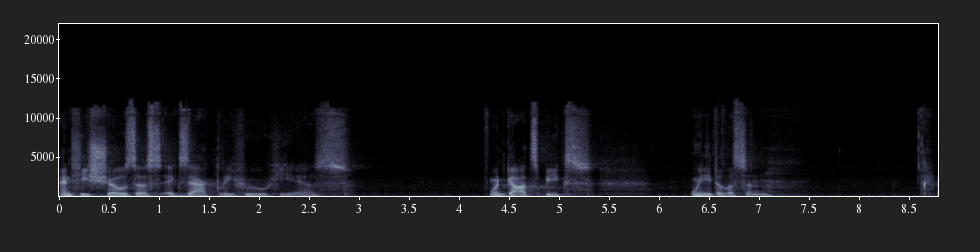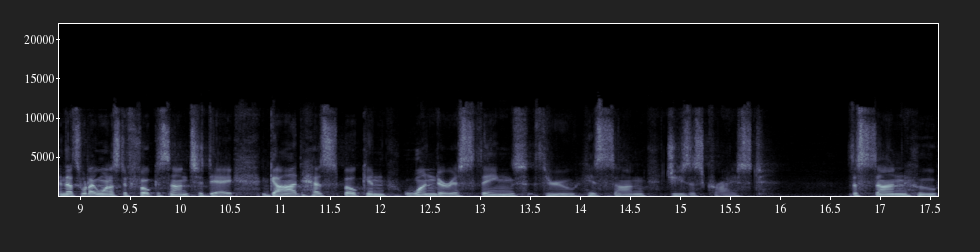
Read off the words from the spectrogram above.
and He shows us exactly who He is. When God speaks, we need to listen. And that's what I want us to focus on today. God has spoken wondrous things through his Son, Jesus Christ. The Son who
